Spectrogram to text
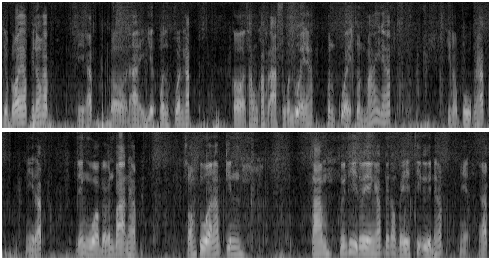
เรียบร้อยครับพี่น้องครับ นี่ครับ ก็ได้เยอะพอสมควรครับ ก็ทำความสะอาดสวนด้วยนะครับ ต้นกล้วยต้นไม้นะครับ ที่เราปลูกนะครับ นี่ครับเลี้ยงวัวแบบบ้านๆนะครับสองตัวนะครับ กินตามพื้นที่ตัวเองครับ ไม่ต้องไปที่อื่นนะครับ เนี่ยนะครับ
